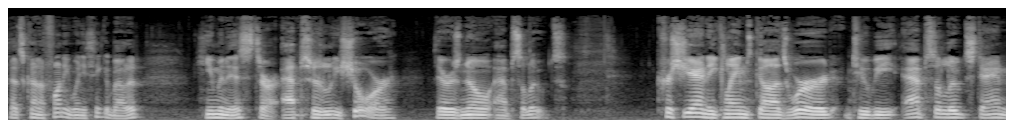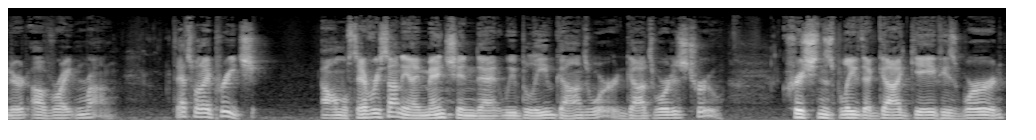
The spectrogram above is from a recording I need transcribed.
That's kind of funny when you think about it. Humanists are absolutely sure there is no absolutes. Christianity claims God's word to be absolute standard of right and wrong. That's what I preach. Almost every Sunday I mention that we believe God's word. God's word is true. Christians believe that God gave his word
